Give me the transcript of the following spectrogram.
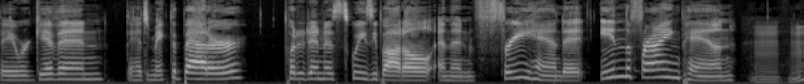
they were given they had to make the batter, put it in a squeezy bottle, and then freehand it in the frying pan Mm-hmm.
